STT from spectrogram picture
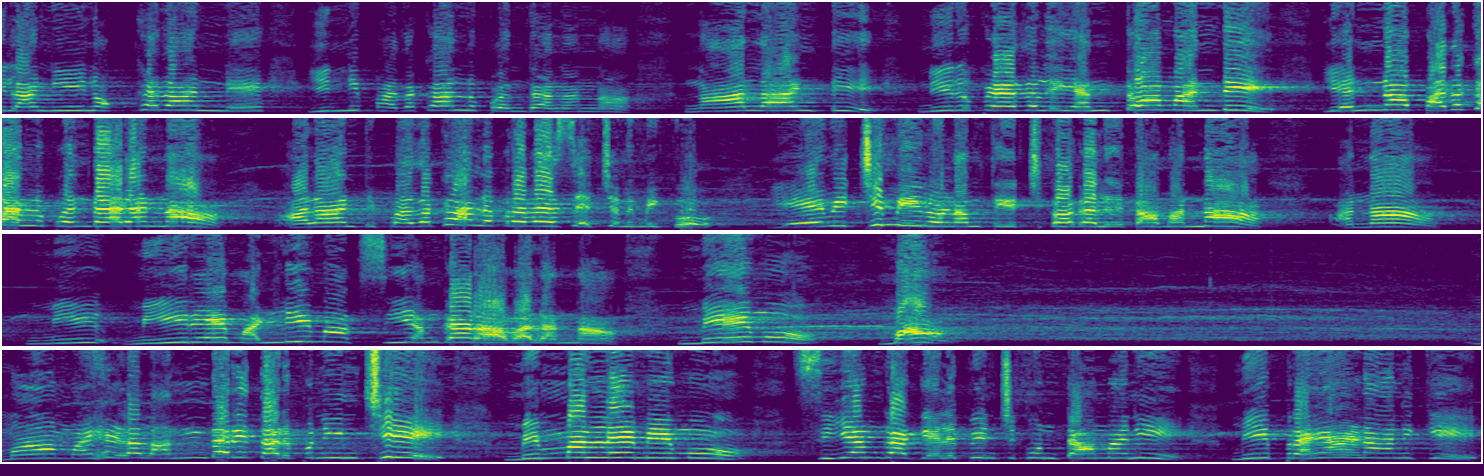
ఇలా నేనొక్కదాన్నే ఇన్ని పథకాలను పొందానన్నా నాలాంటి నిరుపేదలు ఎంతో మంది ఎన్నో పథకాలను పొందారన్నా అలాంటి పథకాలను ప్రవేశించిన మీకు ఏమిచ్చి మీ రుణం తీర్చుకోగలుగుతామన్నా? అన్నా మీ మీరే మళ్ళీ మాకు సీఎంగా రావాలన్నా మేము మా మా మహిళలందరి తరపు నుంచి మిమ్మల్నే మేము సీఎంగా గెలిపించుకుంటామని మీ ప్రయాణానికి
